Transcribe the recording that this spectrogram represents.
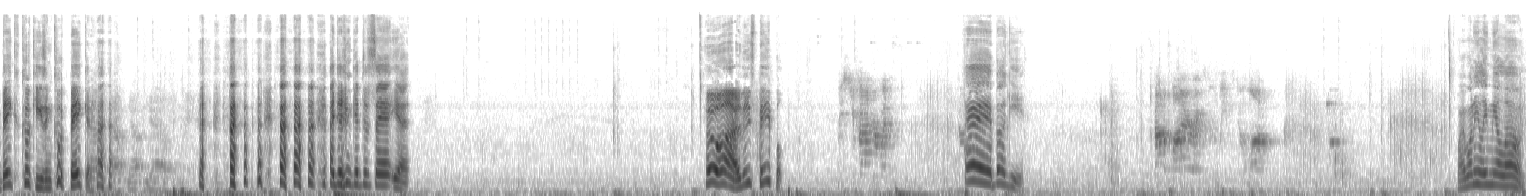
bake cookies and cook bacon? No, no, no. I didn't get to say it yet. Who are these people? At least you found your way. Hey, Buggy. Found a fire exit that leads to a lock. Why won't he leave me alone?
